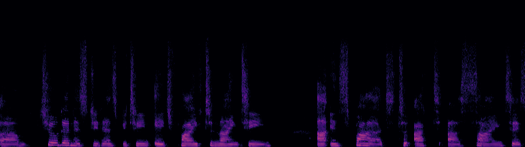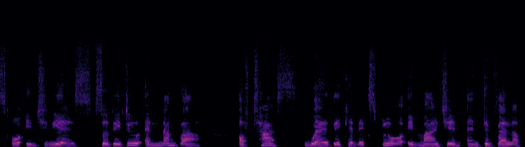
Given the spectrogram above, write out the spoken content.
um, children and students between age 5 to 19 are inspired to act as scientists or engineers. So they do a number of tasks where they can explore, imagine, and develop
